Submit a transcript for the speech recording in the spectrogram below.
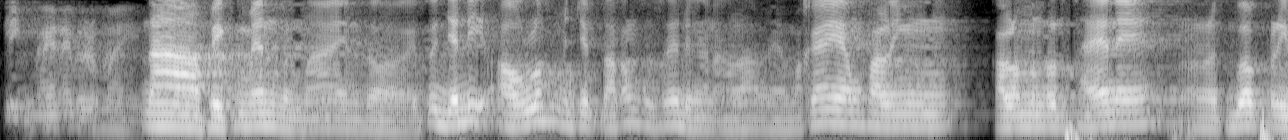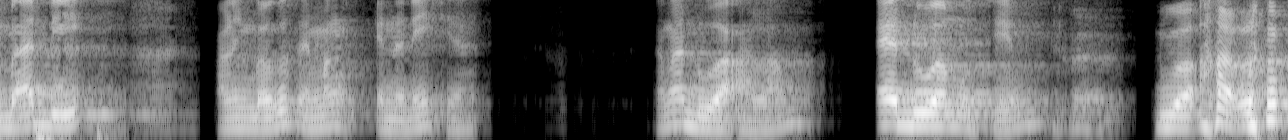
Pigmennya bermain. Nah, pigmen bermain tuh. Itu jadi Allah menciptakan sesuai dengan alamnya. Makanya yang paling kalau menurut saya nih, menurut gua pribadi, paling bagus emang Indonesia. Karena dua alam, eh dua musim, dua alam,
